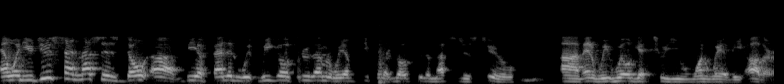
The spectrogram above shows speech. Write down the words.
And when you do send messages, don't uh, be offended. We, we go through them, and we have people that go through the messages too, um, and we will get to you one way or the other,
